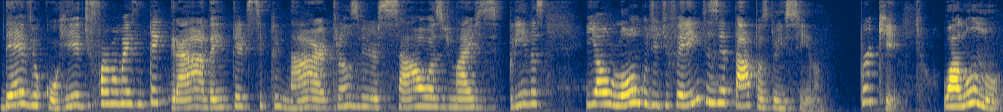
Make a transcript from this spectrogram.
deve ocorrer de forma mais integrada, interdisciplinar, transversal às demais disciplinas e ao longo de diferentes etapas do ensino. Por quê? O aluno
